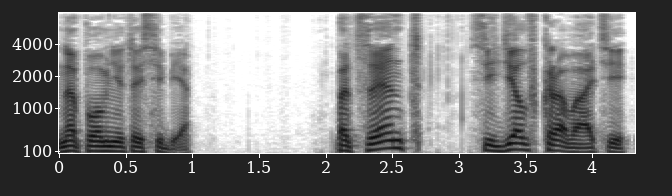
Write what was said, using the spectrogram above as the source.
напомнит о себе. Пациент сидел в кровати,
